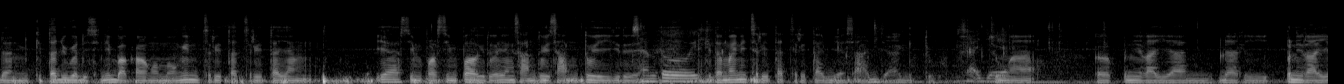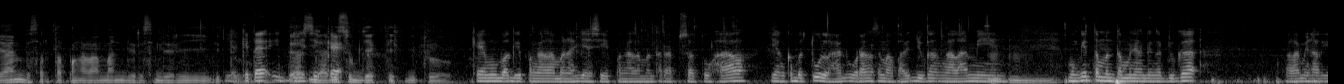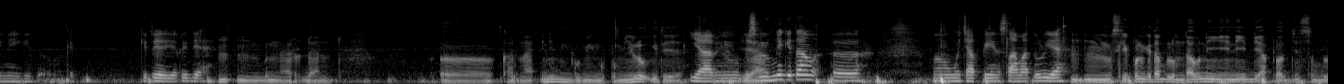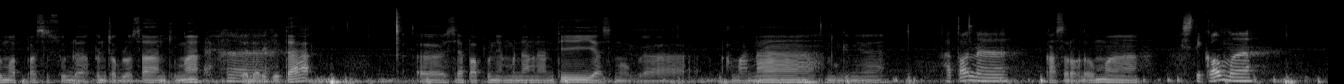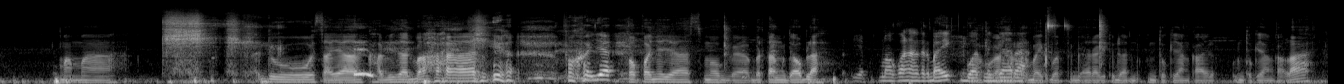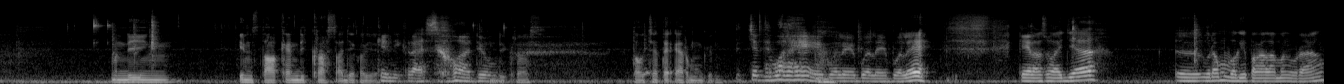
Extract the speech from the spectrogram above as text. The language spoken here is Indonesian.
Dan kita juga di sini bakal ngomongin cerita-cerita yang ya simpel-simpel gitu ya, yang santuy-santuy gitu ya. Santuy. Kita mah ini cerita-cerita biasa aja gitu. Aja ya. Cuma eh, penilaian dari penilaian beserta pengalaman diri sendiri gitu. Ya, kita Da- sih dari kayak- subjektif gitu loh. Kayak mau bagi pengalaman aja sih, pengalaman terhadap suatu hal yang kebetulan orang sama Farid juga ngalamin. Mm-mm. Mungkin teman-teman yang dengar juga ngalamin hal ini gitu. Gitu ya, Rid ya. Mm-mm, bener dan eh, karena ini minggu-minggu pemilu gitu ya. Ya, minggu Ya. sebelumnya kita eh, mau ngucapin selamat dulu ya. Mm-mm, meskipun kita belum tahu nih ini diuploadnya sebelum apa sesudah pencoblosan, cuma ya dari kita eh, siapa pun yang menang nanti ya semoga amanah mungkin ya Fatona, kasroh doma Istiqomah. mama aduh saya kehabisan bahan Iya, pokoknya pokoknya ya semoga bertanggung jawab lah ya, melakukan hal terbaik buat Melakukan hal negara. terbaik buat negara gitu dan untuk yang kal untuk yang kalah mending install Candy Crush aja kali ya Candy Crush, waduh. Candy Crush atau CTR mungkin Chat boleh, boleh, boleh, boleh. Oke, langsung aja. Eh, orang mau bagi pengalaman orang.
